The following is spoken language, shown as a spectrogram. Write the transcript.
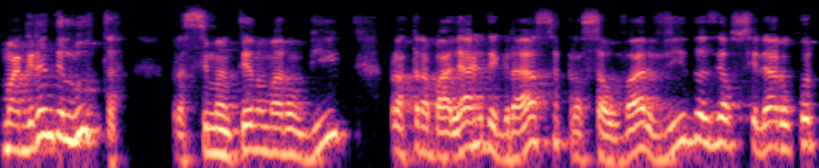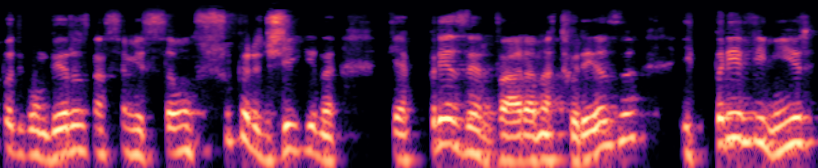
uma grande luta para se manter no Marumbi, para trabalhar de graça, para salvar vidas e auxiliar o Corpo de Bombeiros nessa missão super digna, que é preservar a natureza e prevenir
